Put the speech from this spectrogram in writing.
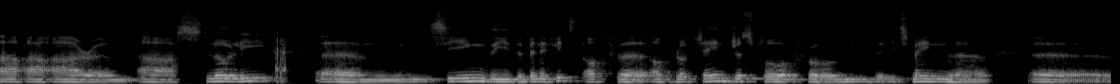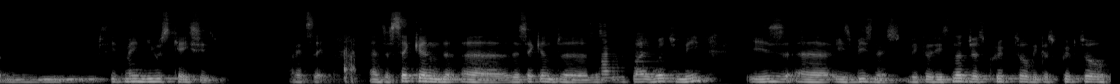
are are are, um, are slowly um, seeing the the benefits of of blockchain just for for the, its main its main use cases let's say and the second uh, the second driver to me is uh, is business because it's not just crypto because crypto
